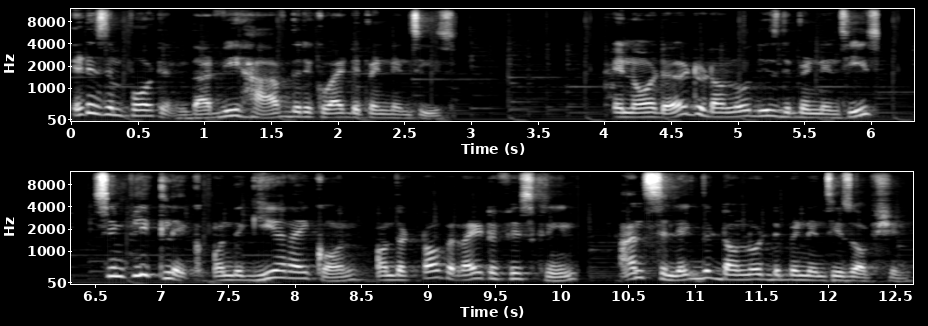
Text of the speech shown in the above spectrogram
it is important that we have the required dependencies. In order to download these dependencies, simply click on the gear icon on the top right of your screen and select the Download Dependencies option.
